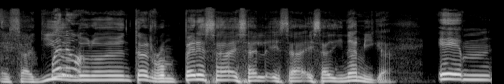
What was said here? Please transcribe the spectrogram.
Es allí Bueno. donde uno debe entrar, romper esa, esa, esa, esa dinámica. Eh,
